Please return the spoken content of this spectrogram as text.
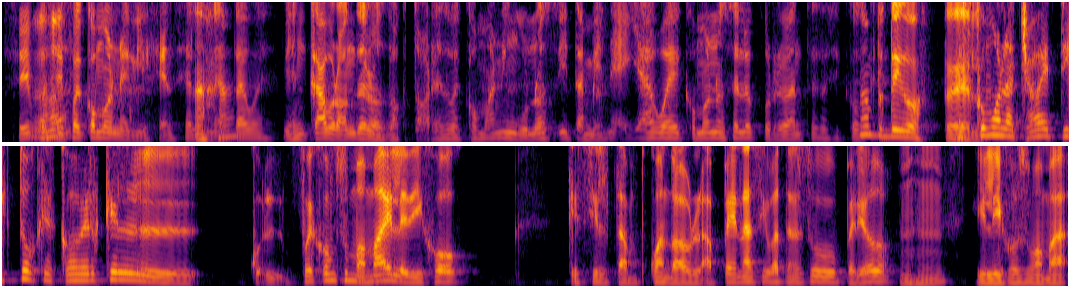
Sí, pues sí fue como negligencia, la Ajá. neta, güey. Bien cabrón de los doctores, güey. Como a ninguno. Y también ella, güey. ¿Cómo no se le ocurrió antes así como. No, que- pues digo. Es el- como la chava de TikTok que acabo de ver que el- fue con su mamá y le dijo que si el tam- cuando apenas iba a tener su periodo y le dijo a su mamá,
